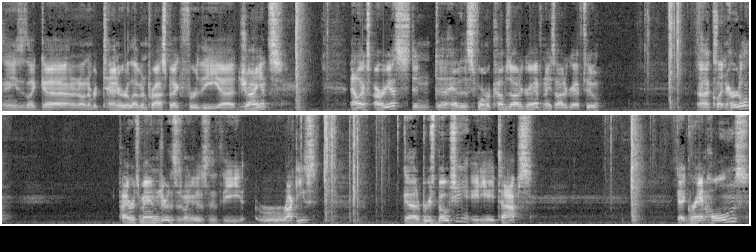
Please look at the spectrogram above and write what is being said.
And he's like, uh, I don't know, number 10 or 11 prospect for the uh, Giants. Alex Arias didn't uh, have this former Cubs autograph. Nice autograph, too. Uh, Clint Hurdle, Pirates manager. This is when he was with the Rockies. Got Bruce Bochy, 88 Topps. Got Grant Holmes.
